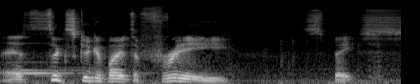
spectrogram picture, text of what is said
And it's 6 gigabytes of free space.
